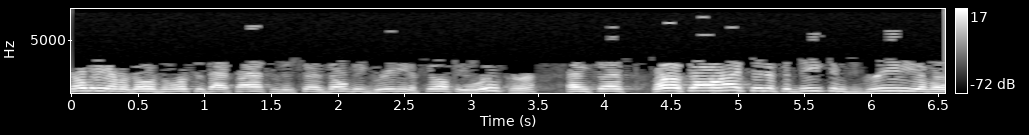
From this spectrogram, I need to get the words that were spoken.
Nobody ever goes and looks at that passage and says, don't be greedy of filthy lucre, and says, well, it's all right then if the deacon's greedy of, a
